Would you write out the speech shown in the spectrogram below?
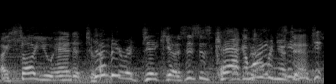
I saw you hand it to him. Don't be ridiculous. This is cat. Like a moving your dead.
